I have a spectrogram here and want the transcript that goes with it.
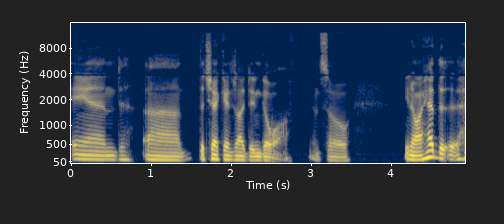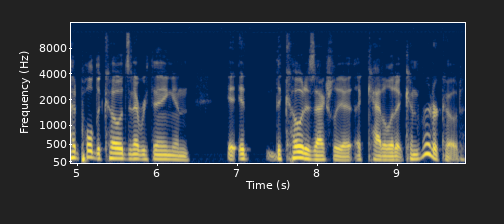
and uh, the check engine light didn't go off. And so, you know, I had the had pulled the codes and everything, and it, it the code is actually a, a catalytic converter code.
